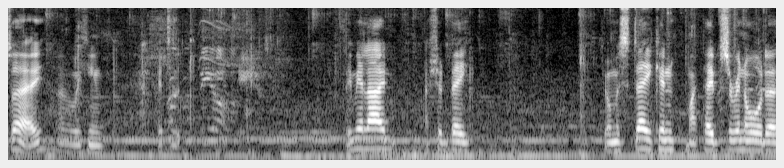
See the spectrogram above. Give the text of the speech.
So uh, we can get to the. Leave me alone. I should be. You're mistaken. My papers are in order.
